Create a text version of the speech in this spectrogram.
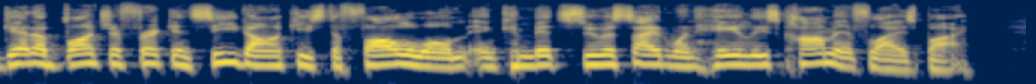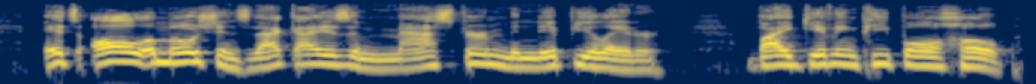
get a bunch of freaking sea donkeys to follow them and commit suicide when Halley's Comet flies by. It's all emotions. That guy is a master manipulator by giving people hope,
